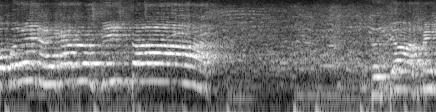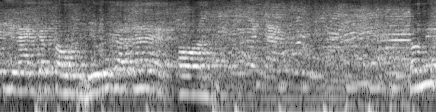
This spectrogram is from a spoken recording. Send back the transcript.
บมือหน่อยครับลูกชิ้นทอดสุดยอดไม่มีแรงจะตกหิวกันแน่ก่อน ตรงนี้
